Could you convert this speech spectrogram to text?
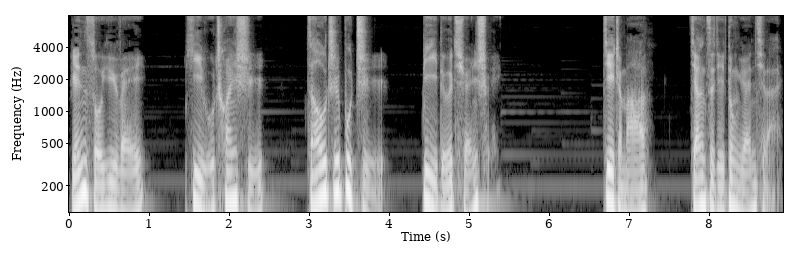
人所欲为，譬如穿石，凿之不止，必得泉水。”借着忙，将自己动员起来，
